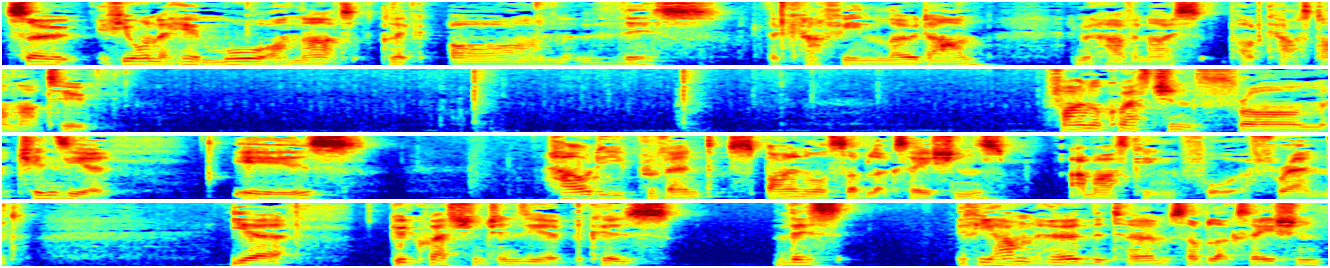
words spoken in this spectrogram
So if you want to hear more on that, click on this, the caffeine lowdown, and we have a nice podcast on that too. Final question from Chinzia is How do you prevent spinal subluxations? I'm asking for a friend. Yeah, good question, Chinzia, because this, if you haven't heard the term subluxation,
